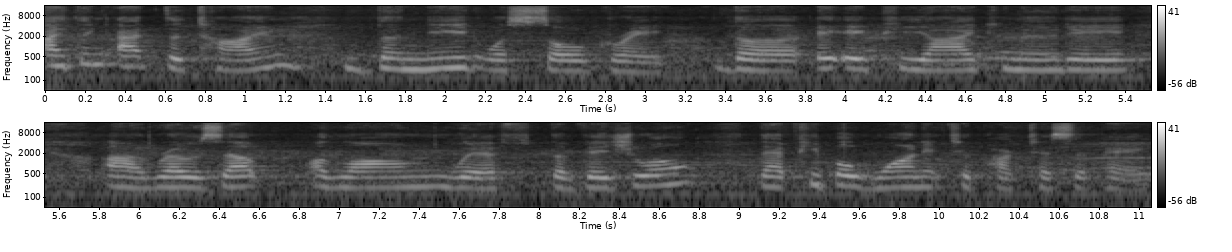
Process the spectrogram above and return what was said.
I think at the time, the need was so great. The AAPI community uh, rose up along with the visual that people wanted to participate.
